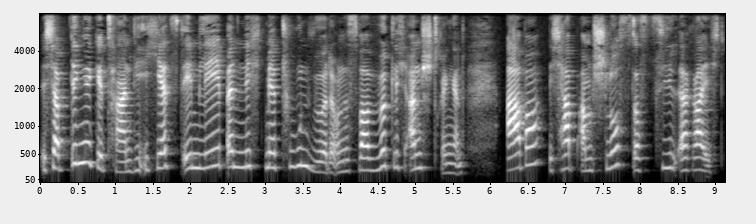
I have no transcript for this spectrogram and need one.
Ich habe Dinge getan, die ich jetzt im Leben nicht mehr tun würde. Und es war wirklich anstrengend. Aber ich habe am Schluss das Ziel erreicht.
